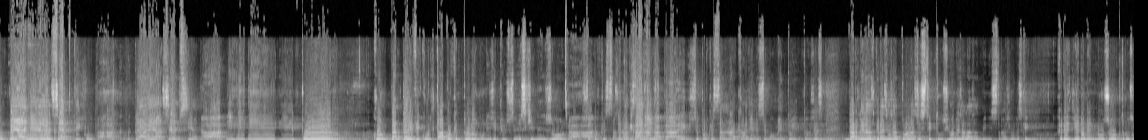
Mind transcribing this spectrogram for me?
un peaje séptico Ajá. un peaje asepsia Ajá. y, y, y, y por con tanta dificultad porque en todos los municipios ustedes quiénes son Ajá. usted por qué está en Sé la por qué está calle entrando acá, eh. usted por qué está en la calle en este momento y entonces darle las gracias a todas las instituciones, a las administraciones que creyeron en nosotros,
